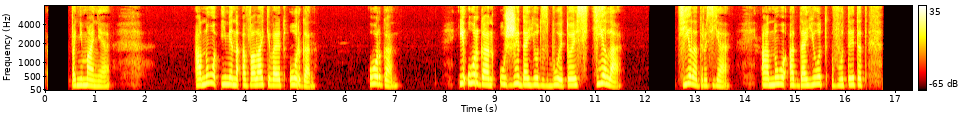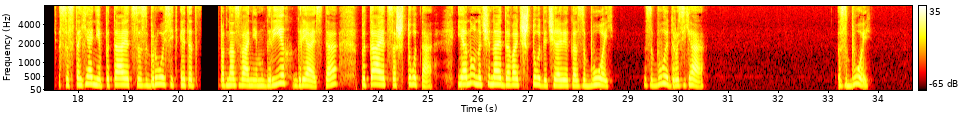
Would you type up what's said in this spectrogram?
понимания – оно именно обволакивает орган. Орган. И орган уже дает сбой, то есть тело, тело, друзья, оно отдает вот этот состояние, пытается сбросить этот под названием грех, грязь, да, пытается что-то, и оно начинает давать что для человека? Сбой. Сбой, друзья сбой.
